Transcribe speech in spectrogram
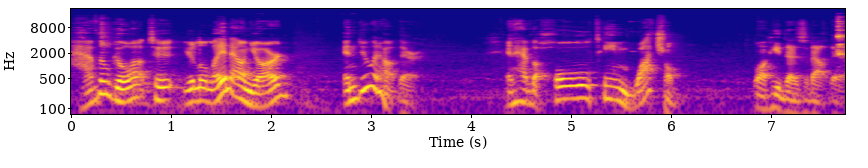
have them go out to your little laydown yard and do it out there. And have the whole team watch them while he does it out there.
